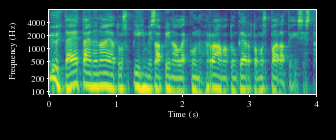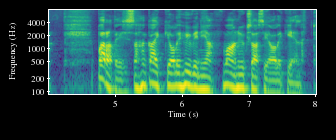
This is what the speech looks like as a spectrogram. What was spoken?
Yhtä etäinen ajatus ihmisapinalle kuin raamatun kertomus paratiisista. Paratiisissahan kaikki oli hyvin ja vaan yksi asia oli kielletty.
